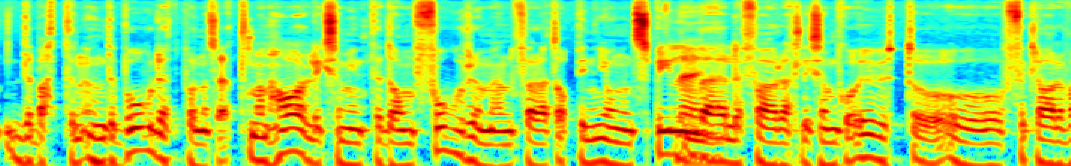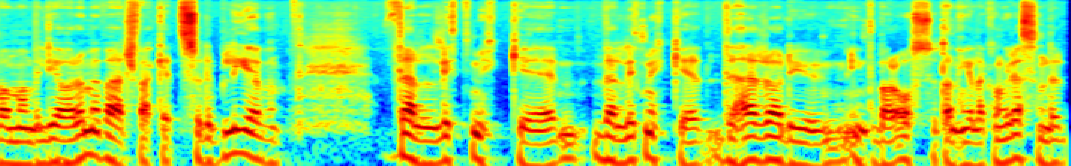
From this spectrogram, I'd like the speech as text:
debatten under bordet på något sätt. Man har liksom inte de forumen för att opinionsbilda Nej. eller för att liksom gå ut och, och, förklara vad man vill göra med världsfacket. Så det blev väldigt mycket, väldigt mycket, det här rörde ju inte bara oss utan hela kongressen, det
